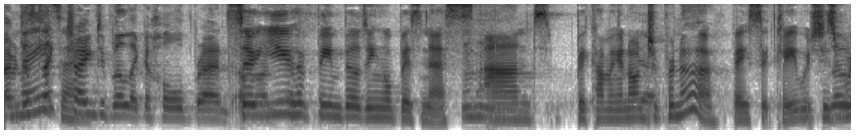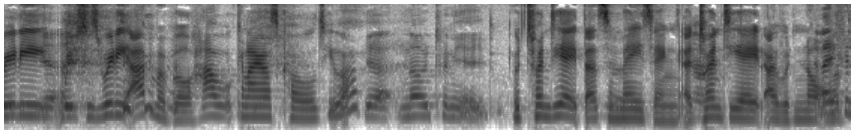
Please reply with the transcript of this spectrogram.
I'm just like trying to build like a whole brand. So around you have been building your business and becoming an entrepreneur, basically, which is So, really, yeah. which is really admirable. How can I ask how old you are? Yeah, no, 28. You're 28. That's amazing. At 28, I would not And have been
